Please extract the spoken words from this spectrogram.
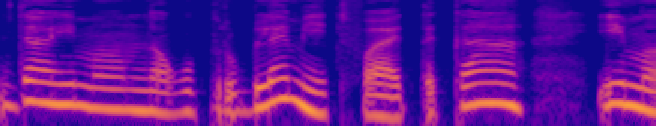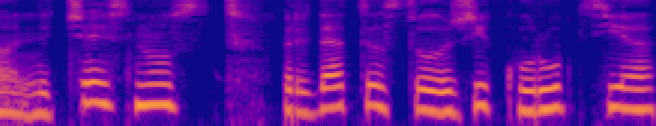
Да, има много проблеми, това е така. Има нечестност, предателство, лъжи, корупция,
